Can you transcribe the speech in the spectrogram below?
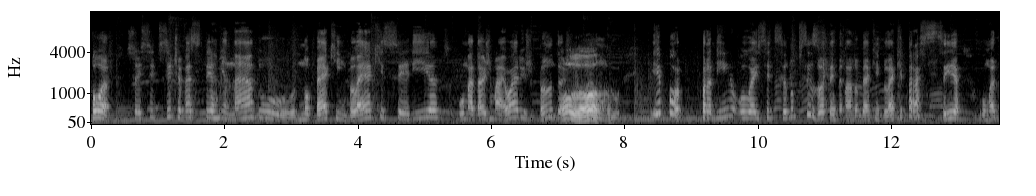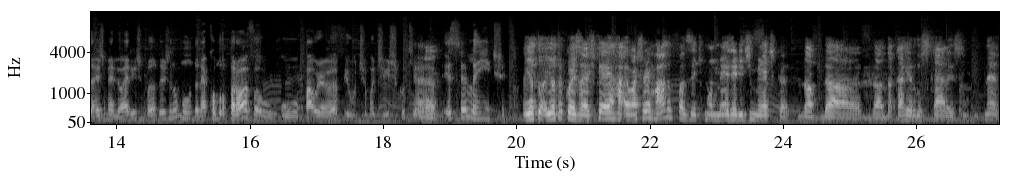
pô, se o ACDC tivesse terminado no Back in Black, seria uma das maiores bandas Ô, do louco. mundo. E, pô, para mim, o ACDC não precisou terminar no Back in Black para ser uma das melhores bandas do mundo, né? Como prova o, o Power Up, o último disco, que é, é. excelente. E, e, outra coisa, acho que é, eu acho errado fazer tipo, uma média aritmética da, da, da, da carreira dos caras, né?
